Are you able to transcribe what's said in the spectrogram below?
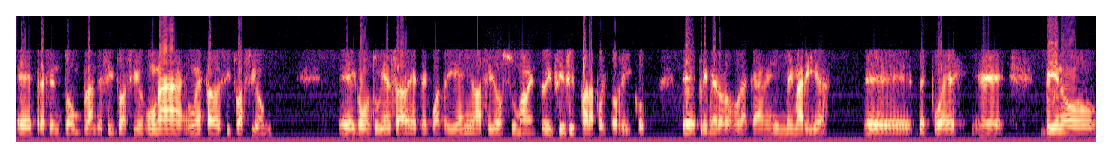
eh, presentó un plan de situación, una, un estado de situación. Eh, como tú bien sabes, este cuatrienio ha sido sumamente difícil para Puerto Rico. primero los huracanes Irma y María, después vino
